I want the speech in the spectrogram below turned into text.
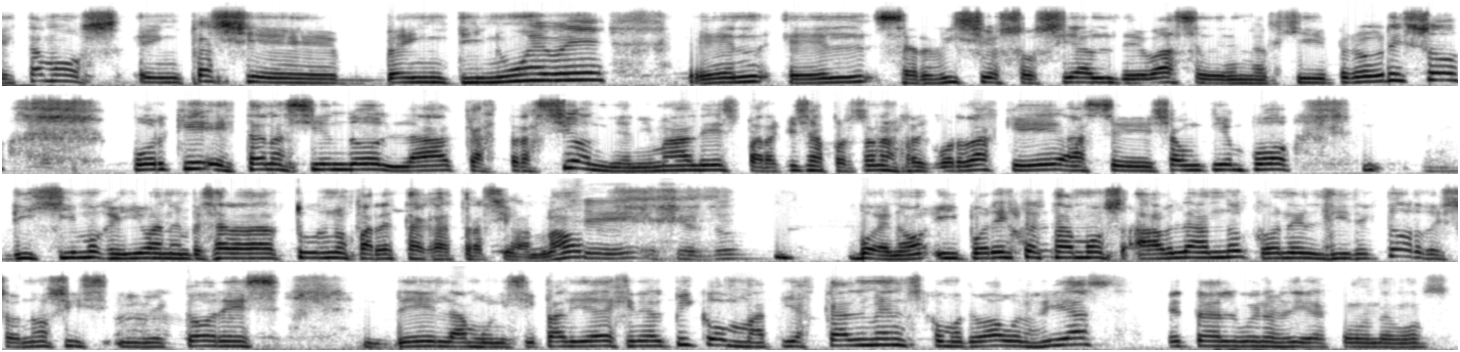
Estamos en calle 29 en el Servicio Social de Base de Energía y Progreso porque están haciendo la castración de animales para aquellas personas. Recordás que hace ya un tiempo dijimos que iban a empezar a dar turnos para esta castración, ¿no? Sí, es cierto. Bueno, y por esto estamos hablando con el director de zoonosis y vectores de la Municipalidad de General Pico, Matías Calmens. ¿Cómo te va? Buenos días. ¿Qué tal? Buenos días, ¿cómo andamos?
